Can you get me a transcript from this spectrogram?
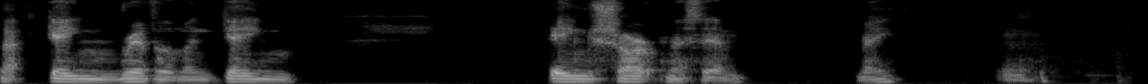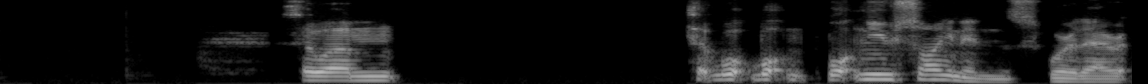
that game rhythm and game game sharpness in. Me. Mm. So um so what what what new signings were there at,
